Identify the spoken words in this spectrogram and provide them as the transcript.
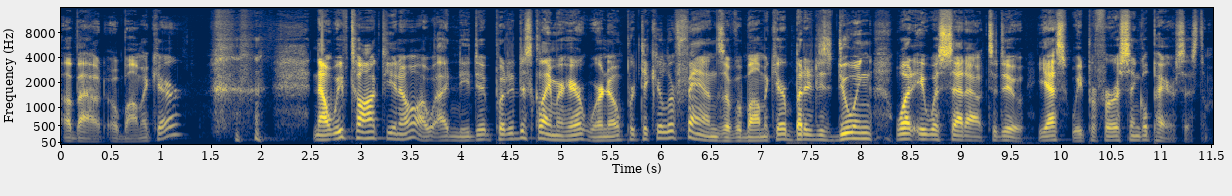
about Obamacare. now, we've talked, you know, I, I need to put a disclaimer here. We're no particular fans of Obamacare, but it is doing what it was set out to do. Yes, we prefer a single payer system.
